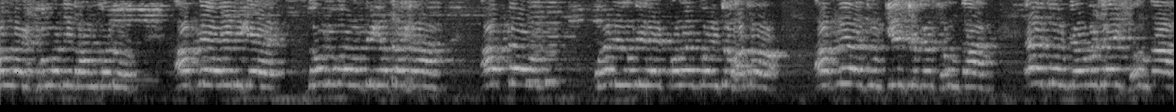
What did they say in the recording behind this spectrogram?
আল্লাহকে সম্মতি দান করুন। আপনি এইদিকে জনগণের দিকে তাকান। আপনার অধীনে পলন পরিত হতো আপনি একজন কৃষকের সন্তান, একজন ব্যবসায়ী সন্তান,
